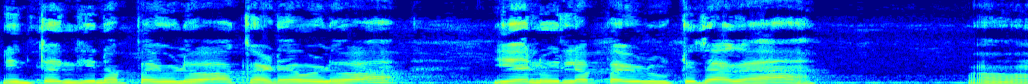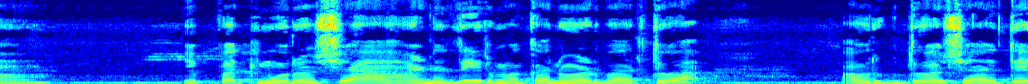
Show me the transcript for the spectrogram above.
ನಿನ್ನ ತಂಗಿನಪ್ಪ ಇವಳು ಕಡೆವಳು ಏನೂ ಇಲ್ಲಪ್ಪ ಇವಳು ಹುಟ್ಟಿದಾಗ. ಇಪ್ಪತ್ತ್ಮೂರು ವರ್ಷ ಅಣ್ಣದೀರ್ ಮಕ ನೋಡಬಾರ್ದು, ಅವ್ರಿಗೆ ದೋಷ ಐತೆ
